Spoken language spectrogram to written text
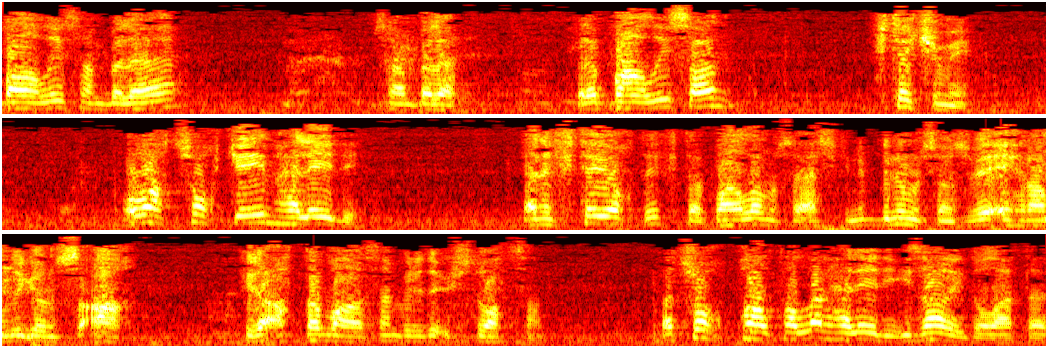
bağlıysan belə, sən belə, belə bağlıysan fitə kimi. O vaxt çox geyim hələ idi. Yəni, fitə yoxdur, fitə bağlamırsan əskini, bilmirsiniz və ehramda görmüşsün ağ. Biri atda bağlısan, biri də üstü atsan. Və çox paltarlar hələ idi, izar idi onlar da.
